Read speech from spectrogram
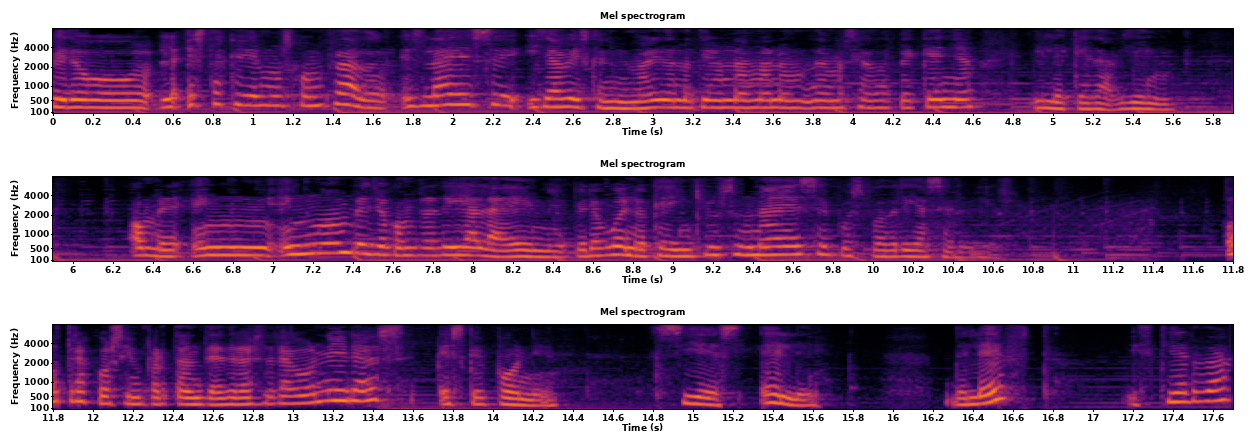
Pero esta que hemos comprado es la S y ya veis que mi marido no tiene una mano demasiado pequeña y le queda bien. Hombre, en, en un hombre yo compraría la M, pero bueno, que incluso una S pues podría servir. Otra cosa importante de las dragoneras es que pone si es L de left izquierda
